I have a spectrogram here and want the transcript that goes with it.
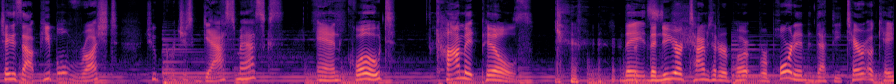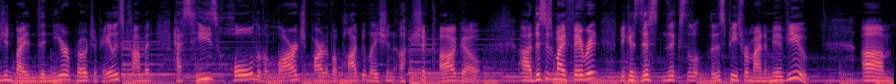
Check this out people rushed to purchase gas masks and, quote, comet pills. They, the New York Times had report, reported that the terror occasioned by the near approach of Halley's Comet has seized hold of a large part of a population of Chicago. Uh, this is my favorite because this next little this piece reminded me of you. Um,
